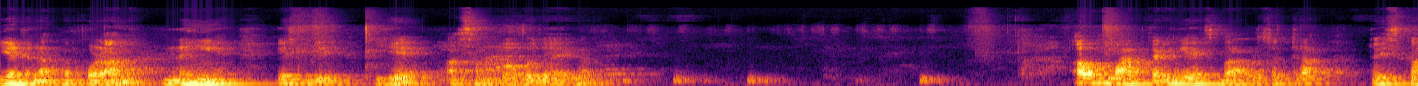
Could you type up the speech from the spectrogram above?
यह धनात्मक पूर्णांक नहीं है, इसलिए ये असंभव हो जाएगा। अब हम बात करेंगे x बराबर सत्रह तो इसका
